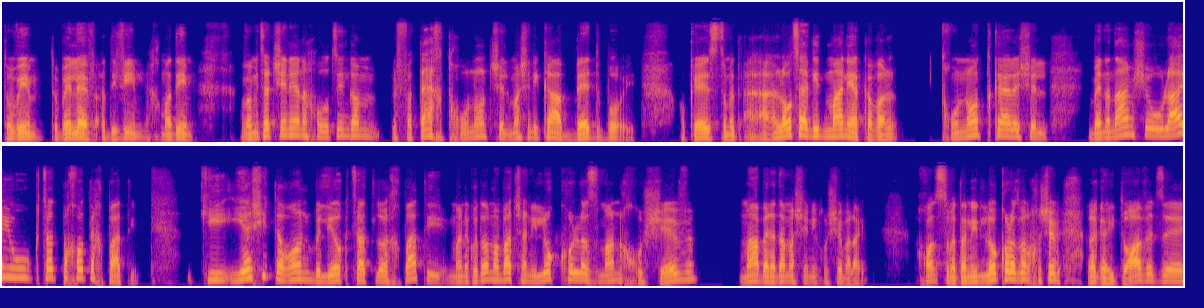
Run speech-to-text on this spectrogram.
טובים, טובי לב, אדיבים, נחמדים. אבל מצד שני אנחנו רוצים גם לפתח תכונות של מה שנקרא bad boy, אוקיי? זאת אומרת, אני לא רוצה להגיד מניאק, אבל תכונות כאלה של בן אדם שאולי הוא קצת פחות אכפתי. כי יש יתרון בלהיות קצת לא אכפתי, מהנקודת מבט שאני לא כל הזמן חושב מה הבן אדם השני חושב עליי. נכון? זאת אומרת, אני לא כל הזמן חושב, רגע, היא תאהב את זה,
